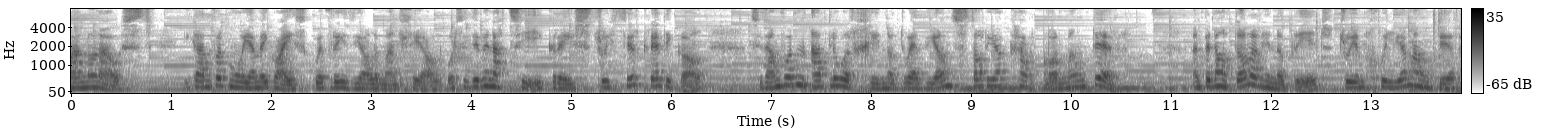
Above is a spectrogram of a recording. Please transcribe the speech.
Manon Awst i ganfod mwy am ei gwaith gwefreiddiol yma'n lleol wrth iddi fynd ati i greu strwythu'r creadigol sydd am fod yn adlywyrchu nodweddion storio carbon mawdur yn benodol ar hyn o bryd drwy ymchwilio mawdur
